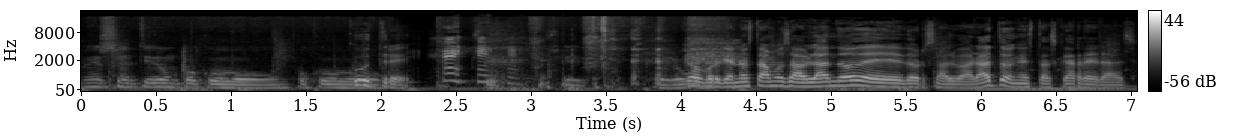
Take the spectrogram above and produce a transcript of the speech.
me he sentido un poco. Un poco... Cutre. Sí, No, porque no estamos hablando de dorsal barato en estas carreras.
